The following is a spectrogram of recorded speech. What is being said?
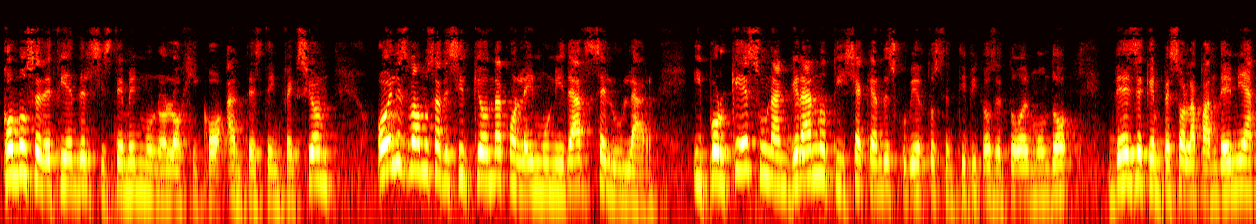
cómo se defiende el sistema inmunológico ante esta infección. Hoy les vamos a decir qué onda con la inmunidad celular y por qué es una gran noticia que han descubierto científicos de todo el mundo desde que empezó la pandemia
